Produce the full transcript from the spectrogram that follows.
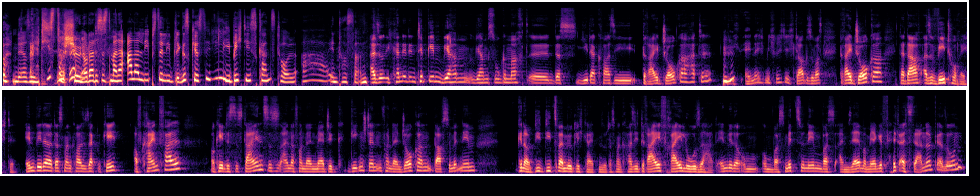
Und er so, ja, die ist doch schön, oder? Das ist meine allerliebste Lieblingskiste, die liebe ich, die ist ganz toll. Ah, interessant. Also ich kann dir den Tipp geben, wir haben wir haben es so gemacht, äh, dass jeder quasi drei Joker hatte. Ich, erinnere ich mich richtig? Ich glaube sowas. Drei Joker, da darf, also Vetorechte. Entweder, dass man quasi sagt, okay, auf keinen Fall, okay, das ist deins, das ist einer von deinen Magic-Gegenständen, von deinen Jokern, darfst du mitnehmen. Genau, die, die zwei Möglichkeiten, so dass man quasi drei Freilose hat. Entweder um, um was mitzunehmen, was einem selber mehr gefällt als der anderen Person,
